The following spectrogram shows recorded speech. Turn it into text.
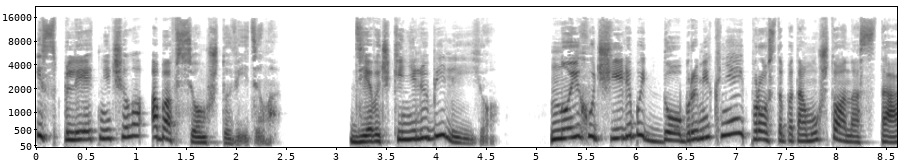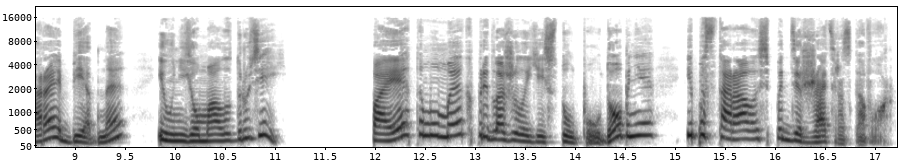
и сплетничала обо всем, что видела. Девочки не любили ее, но их учили быть добрыми к ней просто потому, что она старая, бедная, и у нее мало друзей. Поэтому Мэг предложила ей стул поудобнее и постаралась поддержать разговор.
